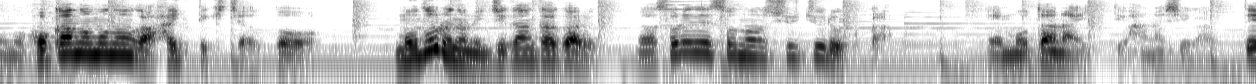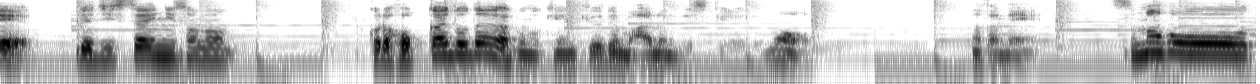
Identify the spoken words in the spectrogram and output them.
その他のものが入ってきちゃうと戻るのに時間かかる。それでその集中力が持たないっていう話があってで実際にそのこれ北海道大学の研究でもあるんですけれどもなんかねスマホを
